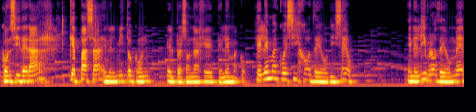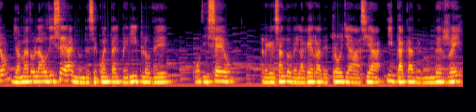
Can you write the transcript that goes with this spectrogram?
considerar qué pasa en el mito con el personaje Telémaco. Telémaco es hijo de Odiseo. En el libro de Homero llamado La Odisea, en donde se cuenta el periplo de Odiseo, regresando de la guerra de Troya hacia Ítaca, de donde es rey,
